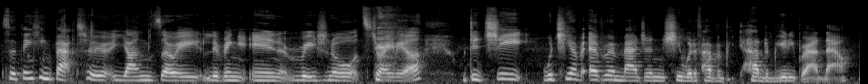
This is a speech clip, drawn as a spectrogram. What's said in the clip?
So thinking back to young Zoe living in regional Australia, did she would she have ever imagined she would have have a, had a beauty brand now?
